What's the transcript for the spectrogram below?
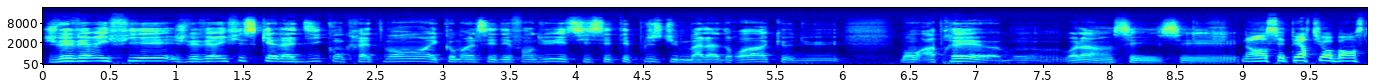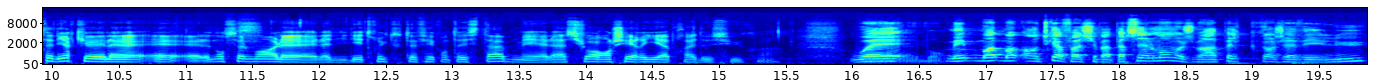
je vais vérifier, je vais vérifier ce qu'elle a dit concrètement et comment elle s'est défendue et si c'était plus du maladroit que du. Bon après, euh, bon voilà, hein, c'est c'est. Non, c'est perturbant, c'est-à-dire que non seulement elle a, elle a dit des trucs tout à fait contestables, mais elle a surenchéri après dessus. Quoi. Ouais, mais moi, moi, en tout cas, enfin, je sais pas. Personnellement, moi, je me rappelle que quand j'avais lu,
